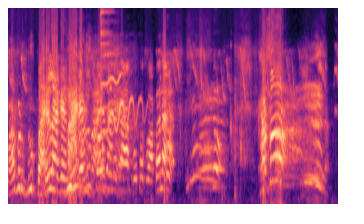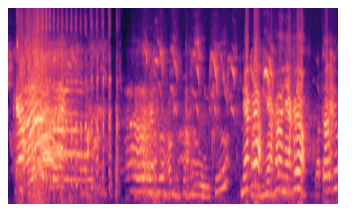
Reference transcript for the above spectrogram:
મારું બધું દુઃખ ભારે લાગે. મારે દુઃખ બહુ લાગે. આ ફોટો ખોટો ના. ખાસો. નીકળ્યો નીકળો નીકળો બતાવજો.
